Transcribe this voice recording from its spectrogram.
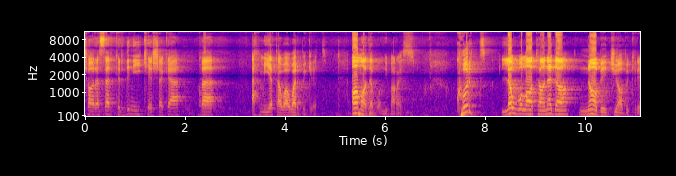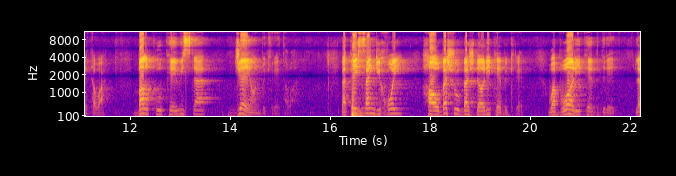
چارەسەرکردنی کێشەکە بە ئەهمییەتەوە وەربگرێت. ئامادەبوانی بەڕێز کورد لەو وڵاتانەدا نابێت جیا بکرێتەوە، بەڵکو پێویستە جێیان بکرێتەوە. بە پێی سەنگی خۆی هاوبەش و بەشداری پێ بکرێت و بواری پێ بدرێت لە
